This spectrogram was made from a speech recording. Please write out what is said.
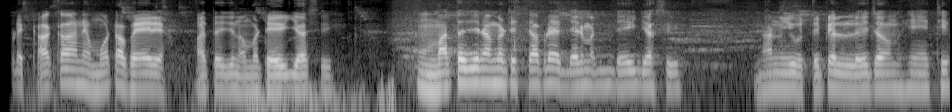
આપણે કાકા અને મોટા ભાઈ માતાજીના મઠે આવી ગયા છે. માતાજીના મઠેથી આપણે દરમાં આવી ગયા છે. નાનું એવું તપેલું લઈ જવાનું છે અહીંથી.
